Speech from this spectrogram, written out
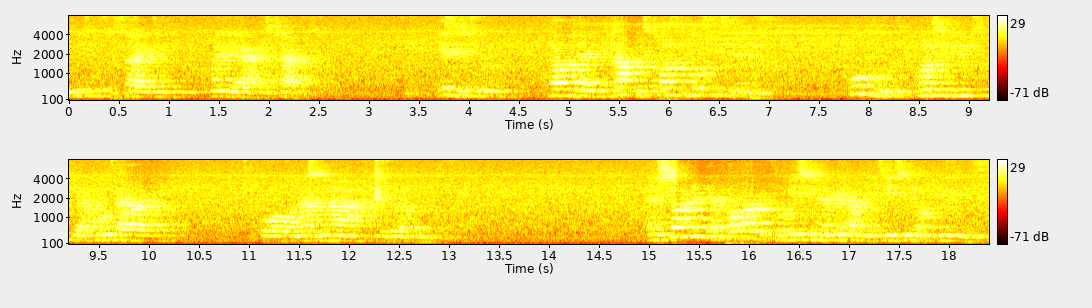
into society when they are discharged. This is to help them become responsible citizens who would contribute their quota for national development. Ensuring the proper reformation and rehabilitation of prisoners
